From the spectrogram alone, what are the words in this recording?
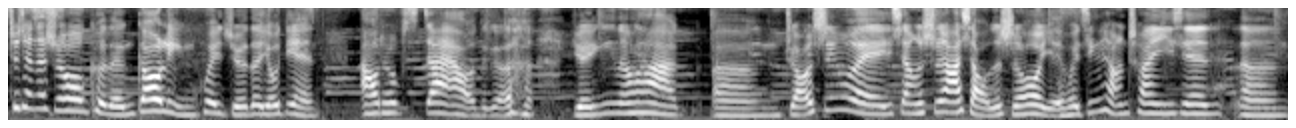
之前的时候，可能高领会觉得有点 out of style，这个原因的话，嗯，主要是因为像舒亚小的时候也会经常穿一些嗯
